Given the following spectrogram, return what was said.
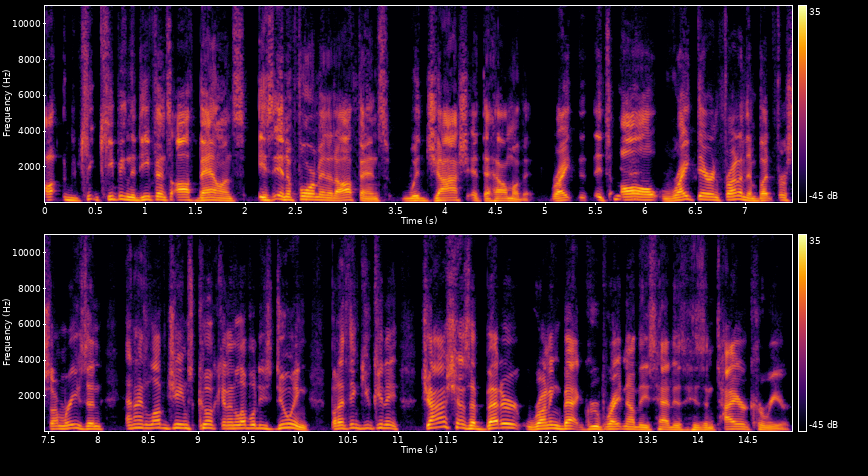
uh, keeping the defense off balance is in a four-minute offense with Josh at the helm of it. Right, it's all right there in front of them. But for some reason, and I love James Cook and I love what he's doing, but I think you can. Josh has a better running back group right now than he's had his, his entire career.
